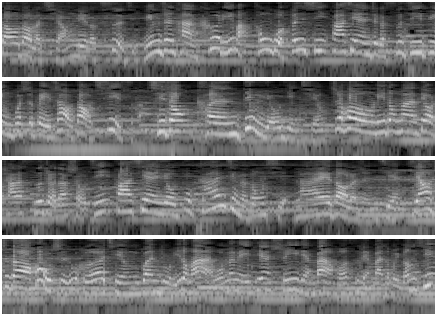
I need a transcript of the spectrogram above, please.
遭到了强烈的刺激。名侦探科里马通过分析，发现这个司机并不是被绕道气死的，其中肯定有隐情。之后，李动漫调查了死者的手机，发现有不干净的东西来到了人间。想要知道后事如何，请关注李动漫，我们每天十一点半和四点半都会更新，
